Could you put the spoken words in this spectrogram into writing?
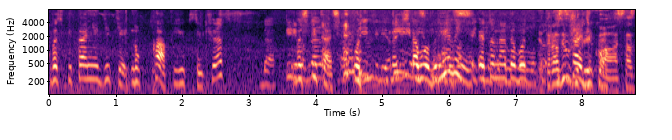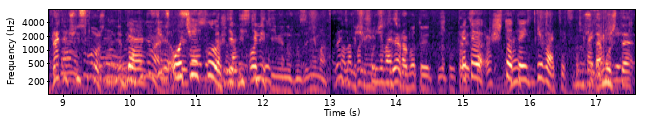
воспитание детей. Ну как их сейчас Да. воспитать? Вот с того времени это надо вот Это разрушить садика. легко, а создать очень сложно. Я Да, понимаю. очень сложно. Это десятилетиями нужно заниматься. Знаете, почему учителя работают на полторы Это что-то издевательство. Потому что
